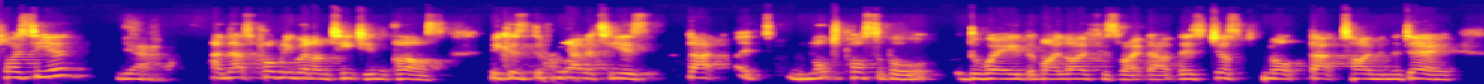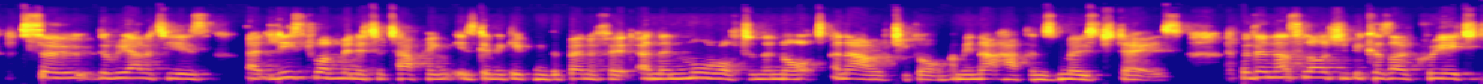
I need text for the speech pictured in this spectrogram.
twice a year. Yeah. And that's probably when i'm teaching the class because the reality is that it's not possible the way that my life is right now. There's just not that time in the day. So the reality is, at least one minute of tapping is going to give me the benefit. And then more often than not, an hour of Qigong. I mean, that happens most days. But then that's largely because I've created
